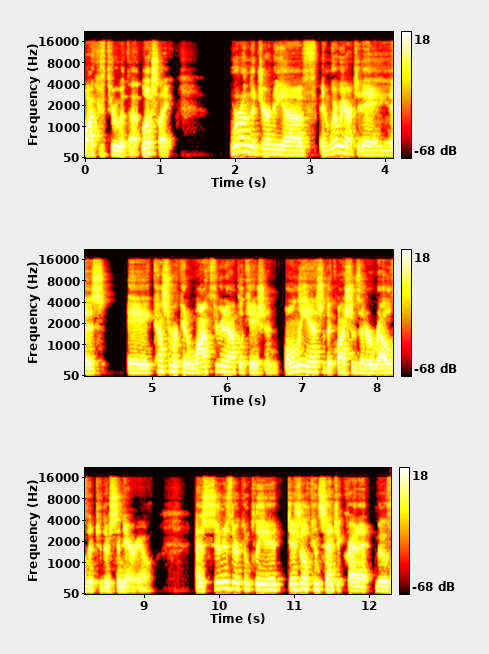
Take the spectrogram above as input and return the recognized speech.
walk you through what that looks like. We're on the journey of, and where we are today is a customer can walk through an application, only answer the questions that are relevant to their scenario. As soon as they're completed, digital consent to credit, move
